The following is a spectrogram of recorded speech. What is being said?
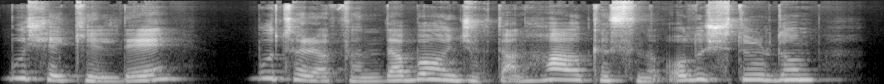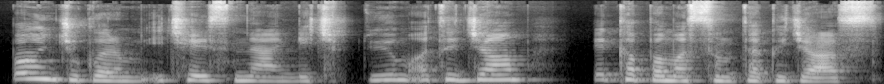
Bu şekilde bu tarafında boncuktan halkasını oluşturdum. Boncuklarımın içerisinden geçip düğüm atacağım ve kapamasını takacağız.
